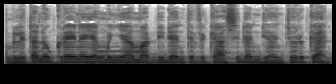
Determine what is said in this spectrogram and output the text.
Militan Ukraina yang menyamar diidentifikasi dan dihancurkan.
